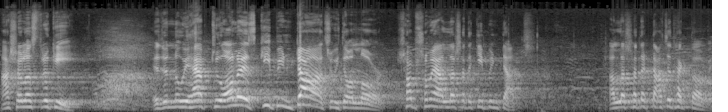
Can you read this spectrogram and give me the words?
আসল অস্ত্র কি? এজন্য we have to always keep in touch with all lord সব সময় আল্লাহর সাথে কিপ ইন টাচ আল্লাহর সাথে টাচে থাকতে হবে।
